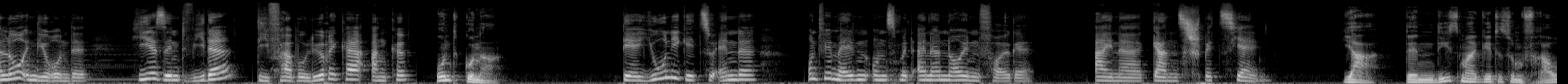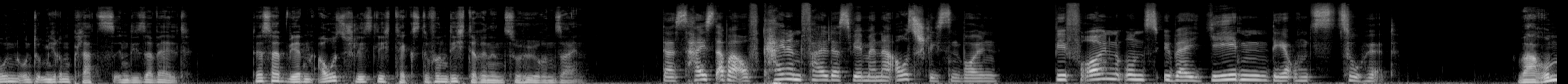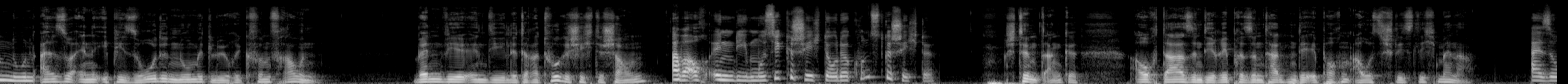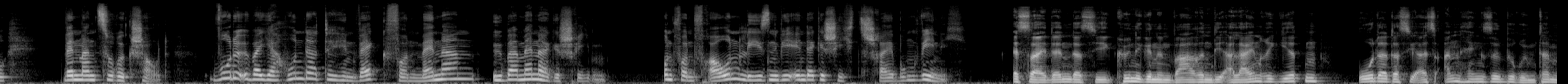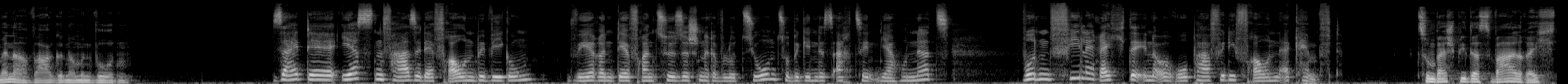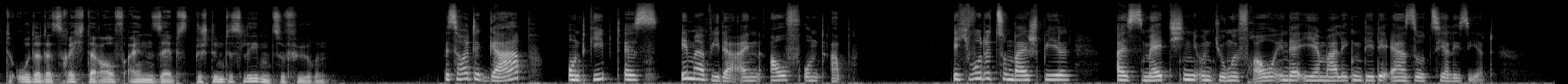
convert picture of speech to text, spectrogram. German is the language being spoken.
Hallo in die Runde. Hier sind wieder die Fabulyriker Anke und Gunnar. Der Juni geht zu Ende und wir melden uns mit einer neuen Folge. Einer ganz speziellen. Ja, denn diesmal geht es um Frauen und um ihren Platz in dieser Welt. Deshalb werden ausschließlich Texte von Dichterinnen zu hören sein. Das heißt aber auf keinen Fall, dass wir Männer ausschließen wollen. Wir freuen uns über jeden, der uns zuhört. Warum nun also eine Episode nur mit Lyrik von Frauen? Wenn wir in die Literaturgeschichte schauen. Aber auch in die Musikgeschichte oder Kunstgeschichte. Stimmt, Anke. Auch da sind die Repräsentanten der Epochen ausschließlich Männer. Also, wenn man zurückschaut, wurde über Jahrhunderte hinweg von Männern über Männer geschrieben und von Frauen lesen wir in der Geschichtsschreibung wenig. Es sei denn, dass sie Königinnen waren, die allein regierten, oder dass sie als Anhängsel berühmter Männer wahrgenommen wurden. Seit der ersten Phase der Frauenbewegung, während der Französischen Revolution zu Beginn des 18. Jahrhunderts, wurden viele Rechte in Europa für die Frauen erkämpft. Zum Beispiel das Wahlrecht oder das Recht darauf, ein selbstbestimmtes Leben zu führen. Bis heute gab und gibt es immer wieder ein Auf und Ab. Ich wurde zum Beispiel als Mädchen und junge Frau in der ehemaligen DDR sozialisiert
